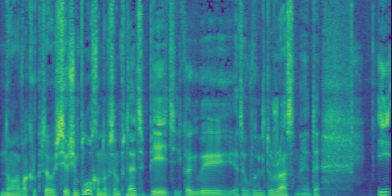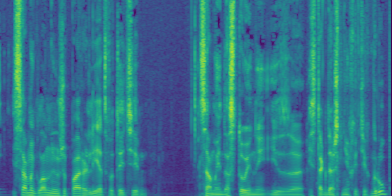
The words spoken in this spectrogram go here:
но вокруг-то все очень плохо, но все равно пытаются петь, и как бы это выглядит ужасно. Это... И самое главное, уже пара лет вот эти самые достойные из, э, из тогдашних этих групп,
